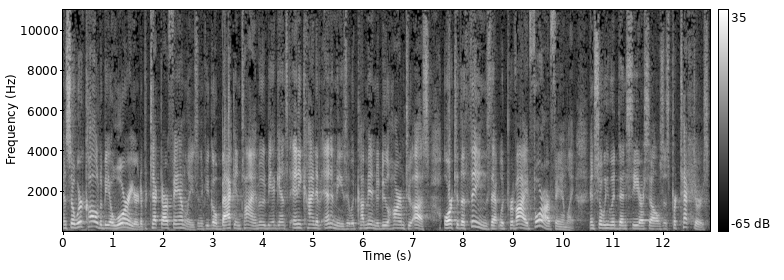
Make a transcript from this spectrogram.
And so we're called to be a warrior, to protect our families. And if you go back in time, it would be against any kind of enemies that would come in to do harm to us or to the things that would provide for our family. And so we would then see ourselves as protectors.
